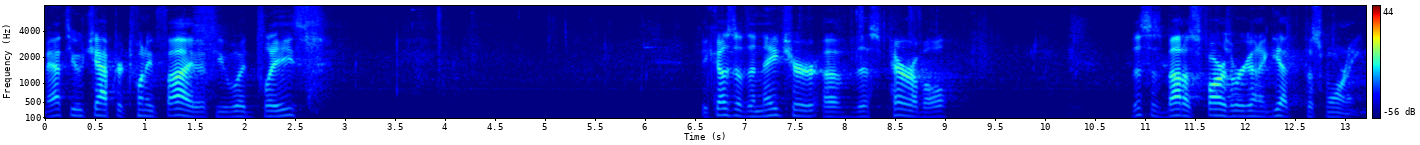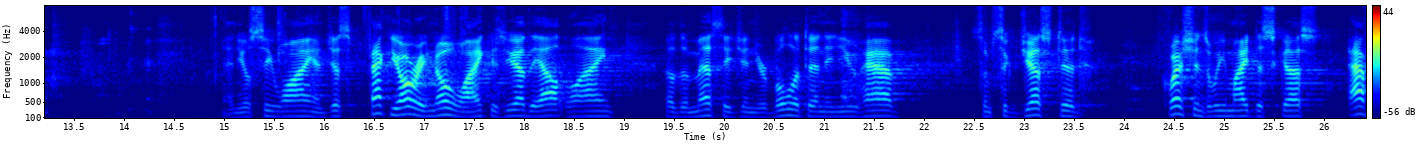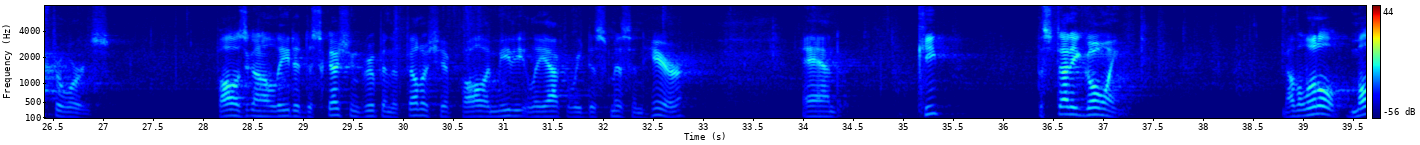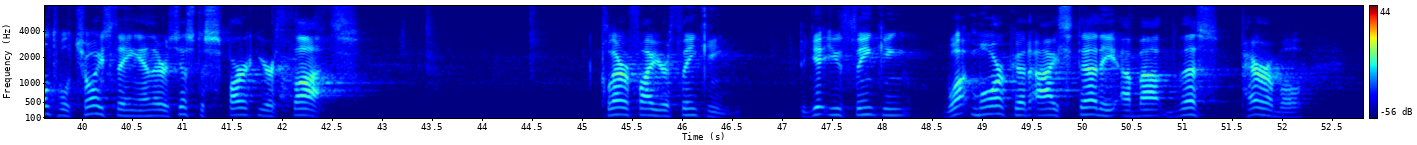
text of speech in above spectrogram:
Matthew chapter 25, if you would please. Because of the nature of this parable, this is about as far as we're going to get this morning. And you'll see why. And just, in fact, you already know why because you have the outline of the message in your bulletin and you have some suggested questions we might discuss afterwards. Paul is going to lead a discussion group in the fellowship hall immediately after we dismiss in here and keep the study going. Now, the little multiple choice thing in there is just to spark your thoughts, clarify your thinking, to get you thinking, what more could I study about this parable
